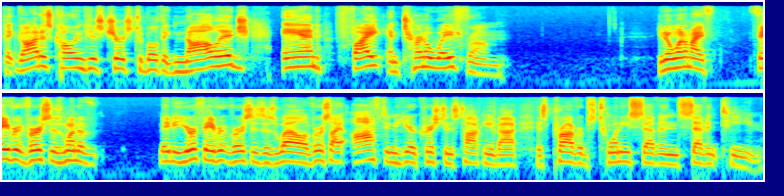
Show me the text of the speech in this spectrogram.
that God is calling His church to both acknowledge and fight and turn away from. You know, one of my favorite verses, one of maybe your favorite verses as well, a verse I often hear Christians talking about is Proverbs 27 17.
